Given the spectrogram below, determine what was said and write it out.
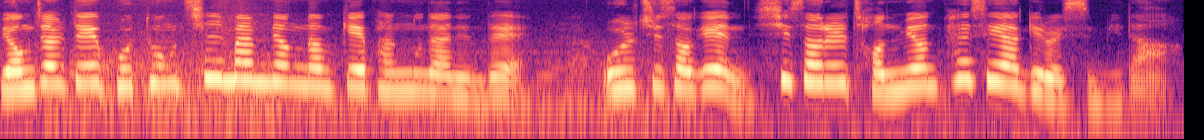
명절 때 보통 7만 명 넘게 방문하는데 올 추석엔 시설을 전면 폐쇄하기로 했습니다.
